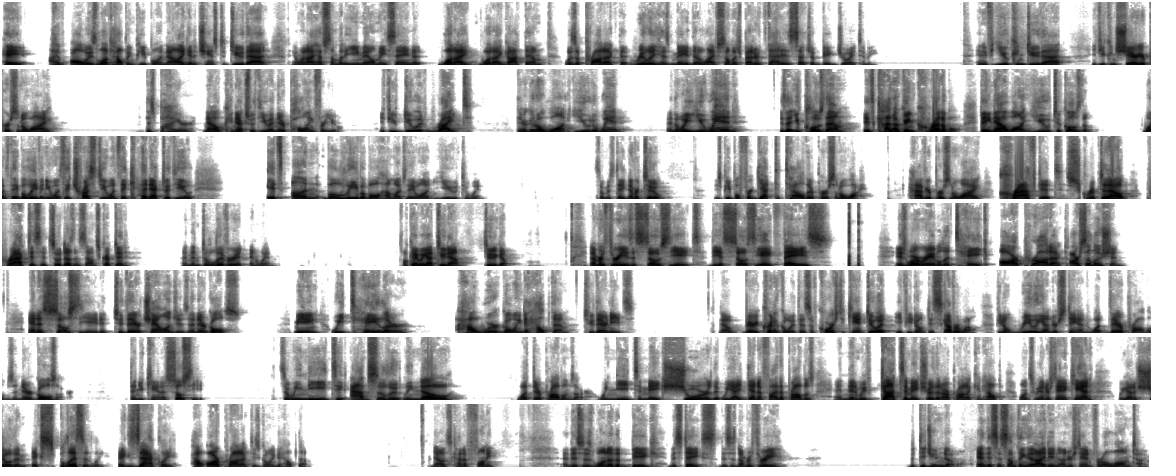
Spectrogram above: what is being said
Hey, I've always loved helping people and now I get a chance to do that. And when I have somebody email me saying that what I what I got them was a product that really has made their life so much better, that is such a big joy to me. And if you can do that, if you can share your personal why, this buyer now connects with you and they're pulling for you. If you do it right, they're going to want you to win. And the way you win is that you close them. It's kind of incredible. They now want you to close them. Once they believe in you, once they trust you, once they connect with you, it's unbelievable how much they want you to win. So, mistake number two is people forget to tell their personal why. Have your personal why, craft it, script it out, practice it so it doesn't sound scripted, and then deliver it and win. Okay, we got two down, two to go. Number three is associate. The associate phase is where we're able to take our product, our solution, and associate it to their challenges and their goals. Meaning we tailor how we're going to help them to their needs. Now, very critical with this, of course, you can't do it if you don't discover well. If you don't really understand what their problems and their goals are, then you can't associate. So we need to absolutely know what their problems are. We need to make sure that we identify the problems, and then we've got to make sure that our product can help. Once we understand it can, we got to show them explicitly exactly how our product is going to help them. Now, it's kind of funny, and this is one of the big mistakes. This is number three. But did you know, and this is something that I didn't understand for a long time,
